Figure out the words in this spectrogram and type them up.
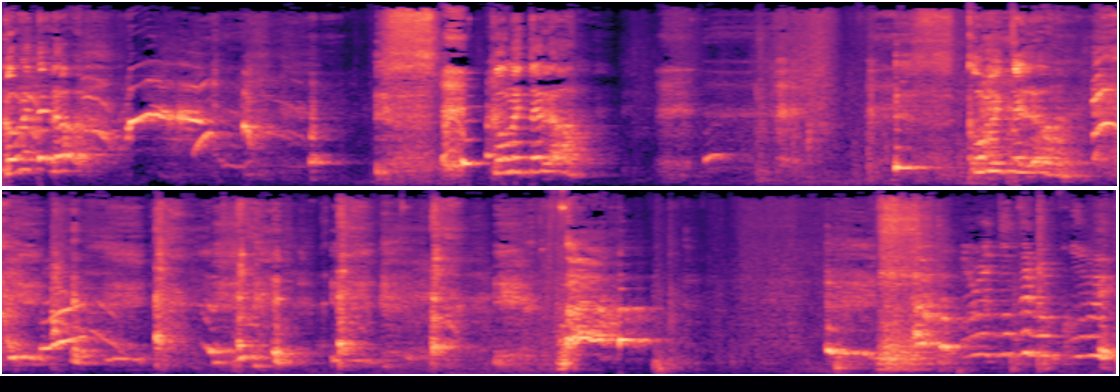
¡Cómetelo! ¡Cómetelo! ¡Cómetelo! Ahora tú te lo comes.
